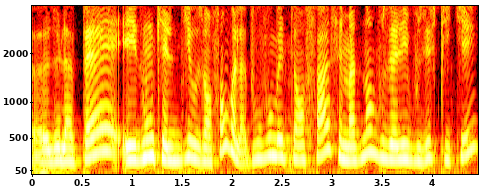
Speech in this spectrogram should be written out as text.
euh, de la paix. Et donc elle dit aux enfants voilà, vous vous mettez en face et maintenant vous allez vous expliquer.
